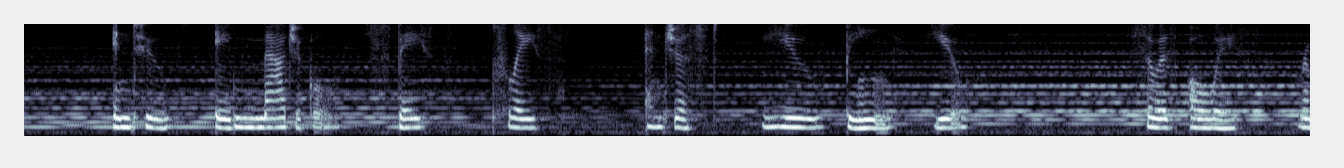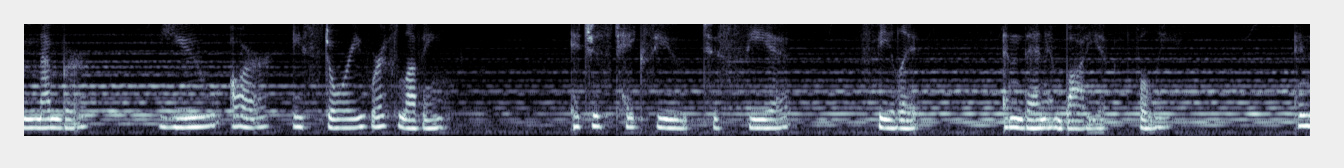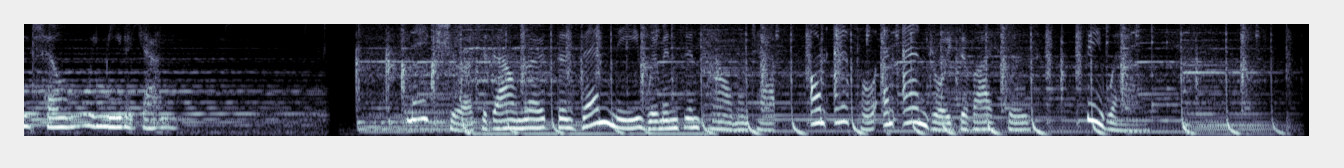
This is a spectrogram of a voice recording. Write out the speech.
into a magical space, place, and just you being you. So, as always, remember you are a story worth loving. It just takes you to see it, feel it, and then embody it fully. Until we meet again. Make sure to download the Zen Me Women's Empowerment app on Apple and Android devices. Be well.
